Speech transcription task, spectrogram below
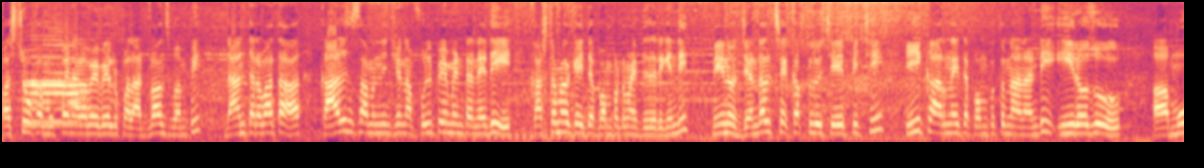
ఫస్ట్ ఒక ముప్పై నలభై వేల రూపాయలు అడ్వాన్స్ పంపి దాని తర్వాత కారుకి సంబంధించిన ఫుల్ పేమెంట్ అనేది కస్టమర్కి అయితే పంపడం అయితే జరిగింది. నేను జనరల్ చెకప్లు చేపించి ఈ కార్ని అయితే పంపుతున్నానండి. ఈరోజు మూ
